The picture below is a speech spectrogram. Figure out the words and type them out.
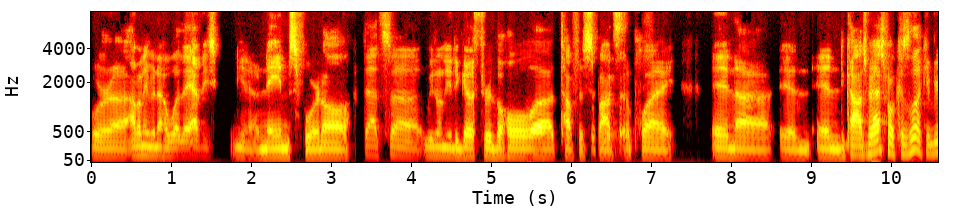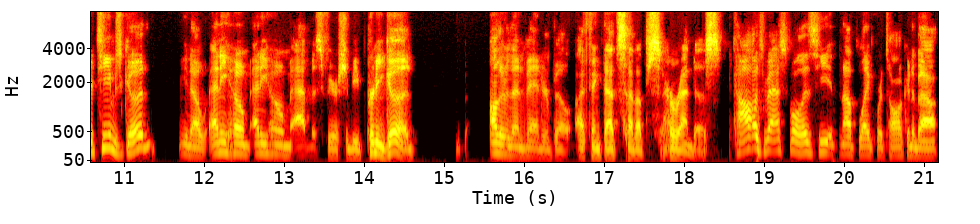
or uh, I don't even know what they have these you know names for it all. That's uh, we don't need to go through the whole uh, toughest spots to play in uh, in in college basketball. Because look, if your team's good, you know any home any home atmosphere should be pretty good. Other than Vanderbilt, I think that setup's horrendous. College basketball is heating up, like we're talking about.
